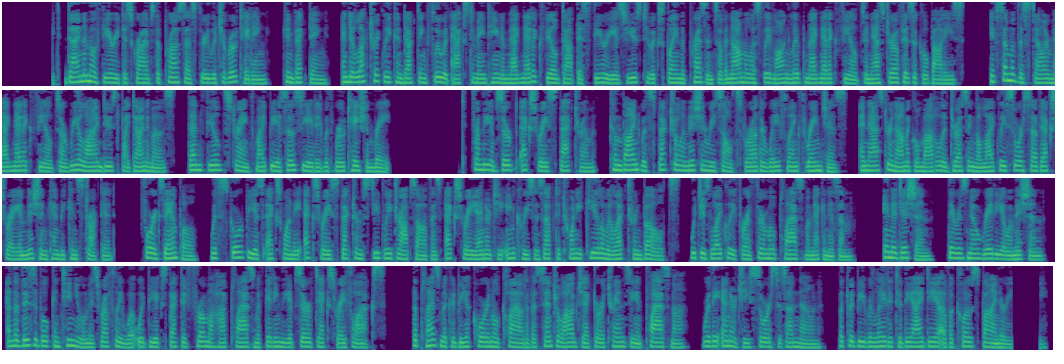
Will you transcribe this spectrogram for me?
Dynamo theory describes the process through which a rotating, convecting, and electrically conducting fluid acts to maintain a magnetic field. This theory is used to explain the presence of anomalously long-lived magnetic fields in astrophysical bodies. If some of the stellar magnetic fields are realigned induced by dynamos, then field strength might be associated with rotation rate. From the observed X-ray spectrum, combined with spectral emission results for other wavelength ranges, an astronomical model addressing the likely source of X-ray emission can be constructed. For example, with Scorpius X1 the X-ray spectrum steeply drops off as X-ray energy increases up to 20 keV, volts, which is likely for a thermal plasma mechanism. In addition, there is no radio emission, and the visible continuum is roughly what would be expected from a hot plasma fitting the observed X-ray flux. The plasma could be a coronal cloud of a central object or a transient plasma, where the energy source is unknown, but could be related to the idea of a close binary.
